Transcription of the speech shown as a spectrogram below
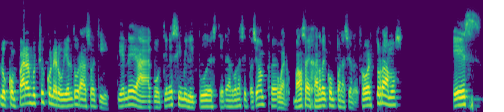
lo comparan mucho con Erubiel Durazo aquí. Tiene algo, tiene similitudes, tiene alguna situación, pero bueno, vamos a dejar de comparaciones. Roberto Ramos es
